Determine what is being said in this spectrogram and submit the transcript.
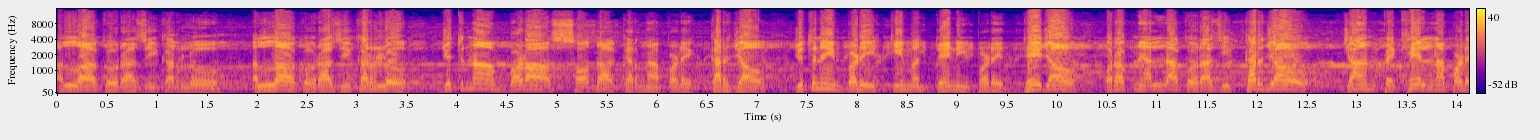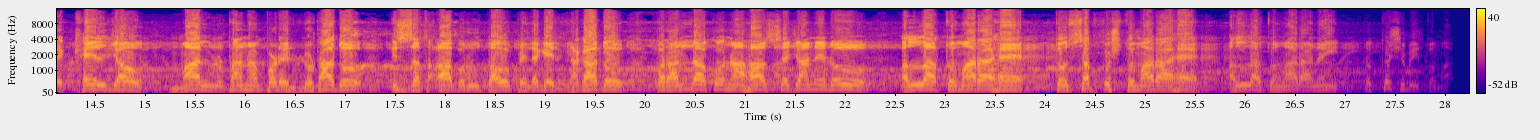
अल्लाह को राज़ी कर लो, अल्लाह को राज़ी कर लो। जितना बड़ा सौदा करना पड़े, कर जाओ। जितनी बड़ी कीमत देनी पड़े, दे जाओ। और अपने अल्लाह को राज़ी कर जाओ। जान पे खेलना पड़े, खेल जाओ। माल लुटाना पड़े, लुटा दो। इज़्ज़त आबरू दाव पे लगे, लगा दो। पर अल्लाह को ना हाथ से जाने दो। अल्लाह तुम्हारा है तो सब कुछ तुम्हारा है। अल्लाह तुम्हारा नहीं तो कुछ भी तुम्हारा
